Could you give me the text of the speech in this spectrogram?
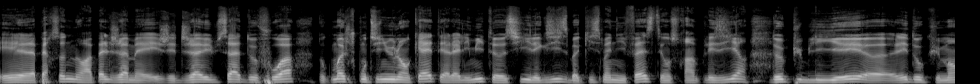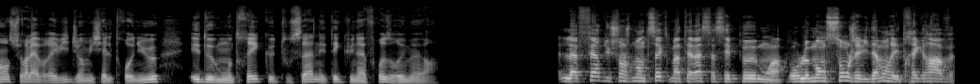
Et la personne me rappelle jamais. Et j'ai déjà eu ça deux fois. Donc moi, je continue l'enquête et à la limite, euh, s'il existe, bah, qui se manifeste et on se fera un plaisir de publier euh, les documents sur la vraie vie de Jean-Michel Trogneux et de montrer que tout ça n'était qu'une affreuse rumeur. L'affaire du changement de sexe m'intéresse assez peu, moi. Le mensonge, évidemment, est très grave.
